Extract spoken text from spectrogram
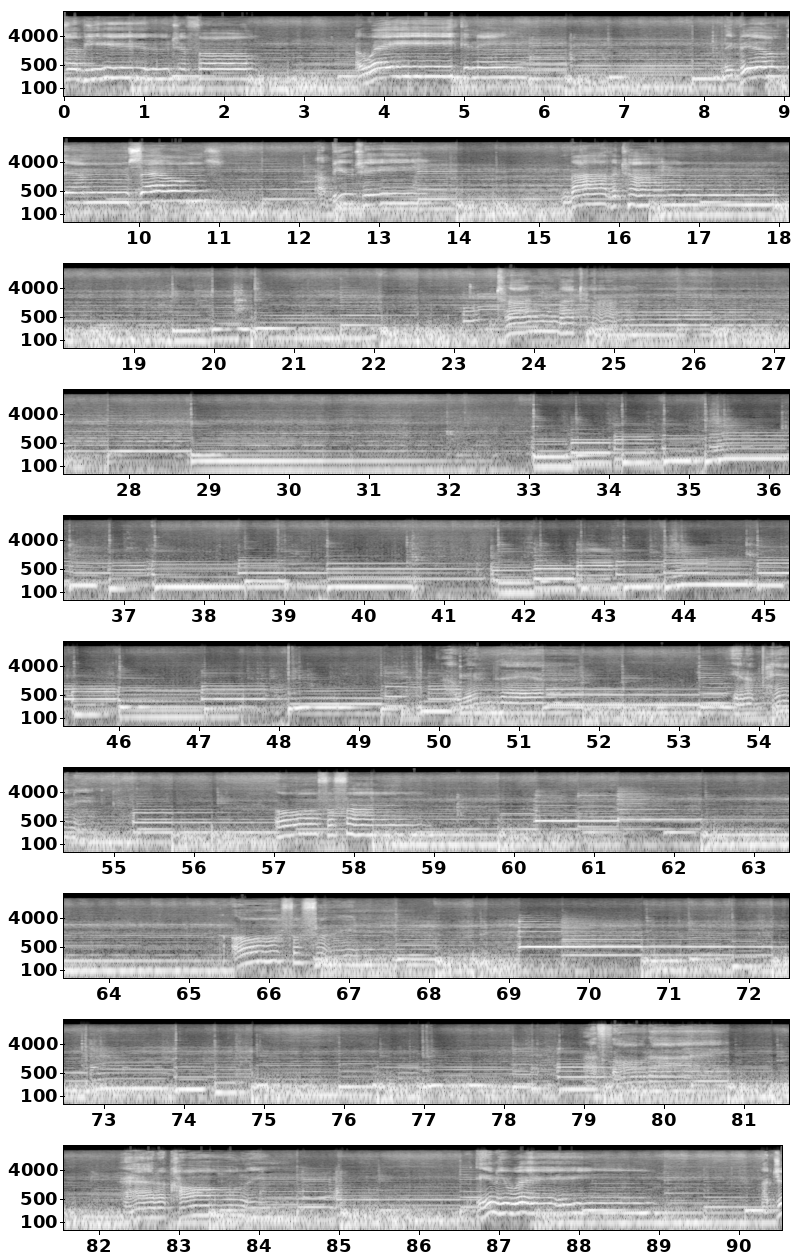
was a beautiful awakening. They built themselves a beauty by the time. Time fun. Or for fun.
